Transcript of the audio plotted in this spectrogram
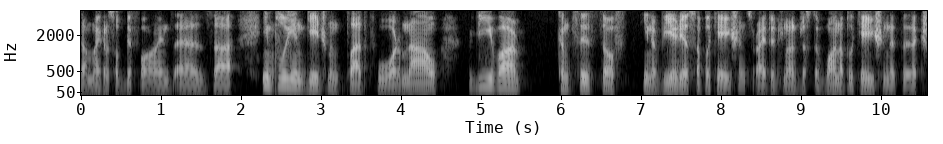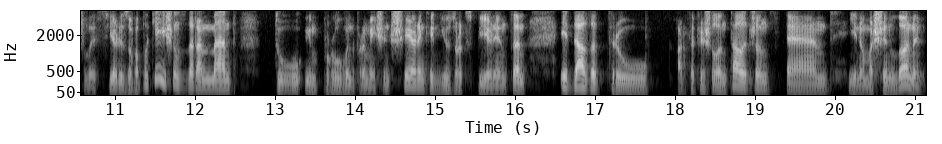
uh, Microsoft defines as uh, employee engagement platform. Now, Viva consists of you know various applications right it's not just a one application it's actually a series of applications that are meant to improve information sharing and user experience and it does it through artificial intelligence and you know machine learning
